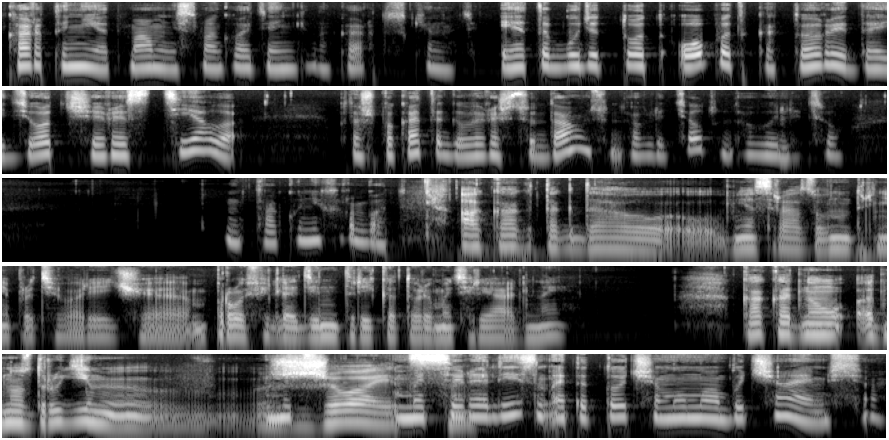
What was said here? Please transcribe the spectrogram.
карты нет, мама не смогла деньги на карту скинуть. И это будет тот опыт, который дойдет через тело. Потому что пока ты говоришь сюда, он сюда влетел, туда вылетел. Ну, так у них работает. А как тогда у меня сразу внутреннее противоречие профиль 1.3, который материальный? Как одно, одно с другим э, сживается? Материализм — это то, чему мы обучаемся.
